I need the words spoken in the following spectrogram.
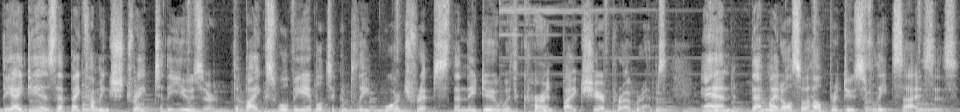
The idea is that by coming straight to the user, the bikes will be able to complete more trips than they do with current bike share programs, and that might also help reduce fleet sizes.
